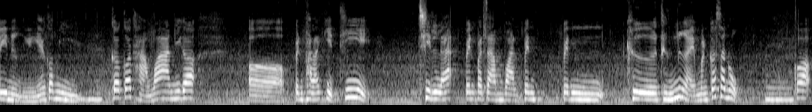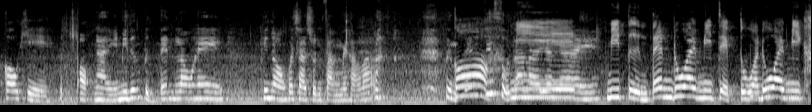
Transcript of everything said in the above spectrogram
ตีหนึ่งอย่างเงี้ยก็มีก็ก็ถามว่านี่ก็เออเป็นภารกิจที่ชินและเป็นประจำวันเป็นเป็นคือถึงเหนื่อยมันก็สนุกอืมก็ก็โอเค ออกงานอย่างนี้มีเรื่องตื่นเต้นเล่าให้พี่น้องประชาชนฟังไหมคะว่า ตื่นก็เต้นที่สุดอะไรยังไง มีตื่นเต้นด้วย มีเจ็บตัวด้วย มีข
